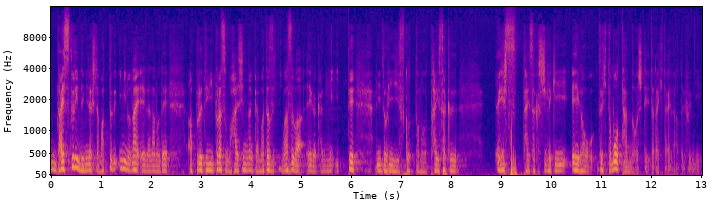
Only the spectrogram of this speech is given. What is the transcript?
大スクリーンで見なくちゃ全く意味のない映画なので Apple TV プラスの配信なんか待たずにまずは映画館に行ってリドリー・スコットの対策演出対策刺激映画をぜひとも堪能していただきたいなというふうに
